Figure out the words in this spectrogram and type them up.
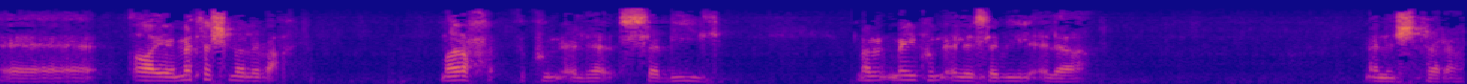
آه، آية ما تشمل بعد. ما راح يكون لها سبيل. ما يكون لها سبيل إلى من اشترى.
